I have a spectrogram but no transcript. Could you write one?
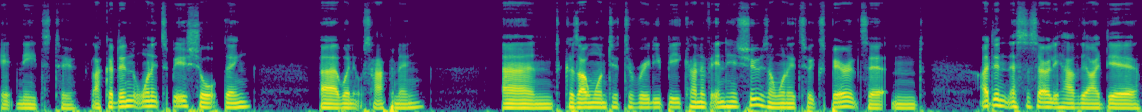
it needs to. Like, I didn't want it to be a short thing uh, when it was happening, and because I wanted to really be kind of in his shoes, I wanted to experience it, and I didn't necessarily have the idea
